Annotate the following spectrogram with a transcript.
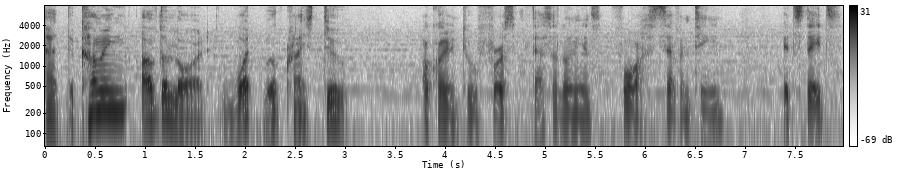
at the coming of the Lord, what will Christ do? According to 1 Thessalonians 4:17, it states,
